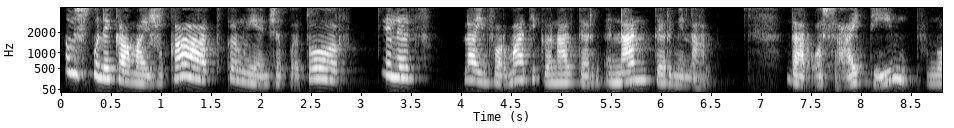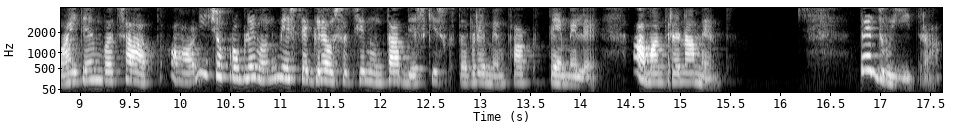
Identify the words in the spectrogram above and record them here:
îmi spune că a mai jucat, că nu e începător, elev la informatică în, alter, în an terminal. Dar o să ai timp, nu ai de învățat. Oh, nicio problemă, nu mi este greu să țin un tab deschis câtă vreme îmi fac temele. Am antrenament. Pe druidra,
